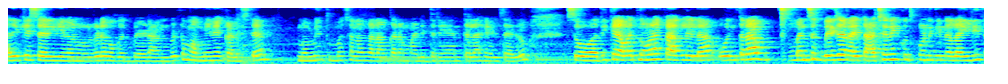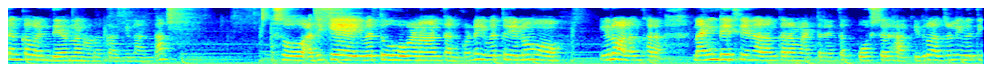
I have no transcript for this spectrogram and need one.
ಅದಕ್ಕೆ ಸರಿ, ನಾನು ಒಳಗಡೆ ಹೋಗೋದು ಬೇಡ ಅಂದ್ಬಿಟ್ಟು ಮಮ್ಮಿನೇ ಕಳಿಸಿದೆ. ಮಮ್ಮಿ ತುಂಬ ಚೆನ್ನಾಗಿ ಅಲಂಕಾರ ಮಾಡಿದ್ದಾರೆ ಅಂತೆಲ್ಲ ಹೇಳ್ತಾ ಇದ್ರು. ಸೊ ಅದಕ್ಕೆ ಅವತ್ತು ನೋಡೋಕ್ಕಾಗಲಿಲ್ಲ ಒಂಥರ ಮನ್ಸಿಗೆ ಬೇಜಾರಾಯ್ತು. ಆಚೆನೇ ಕೂತ್ಕೊಂಡಿದ್ದೀನಲ್ಲ. ಇಲ್ಲಿ ತನಕ ಒಂದು ದೇವ್ರನ್ನ ನೋಡೋಕ್ಕಾಗಿಲ್ಲ ಅಂತ. ಸೊ ಅದಕ್ಕೆ ಇವತ್ತು ಹೋಗೋಣ ಅಂತ ಅನ್ಕೊಂಡೆ. ಇವತ್ತು ಏನೋ ಏನೋ ಅಲಂಕಾರ. ನೈನ್ ಡೇಸ್ ಏನು ಅಲಂಕಾರ ಮಾಡ್ತಾರೆ ಅಂತ ಪೋಸ್ಟರ್ ಹಾಕಿದ್ರು. ಅದರಲ್ಲಿ ಇವತ್ತು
